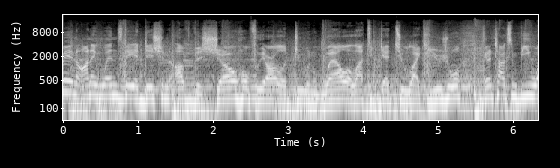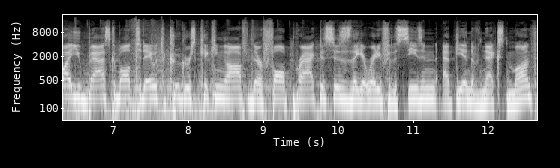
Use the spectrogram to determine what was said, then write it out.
in on a Wednesday edition of the show. Hopefully, all are doing well. A lot to get to, like usual. Going to talk some BYU basketball today with the Cougars kicking off their fall practices. They get ready for the season at the end of next month.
